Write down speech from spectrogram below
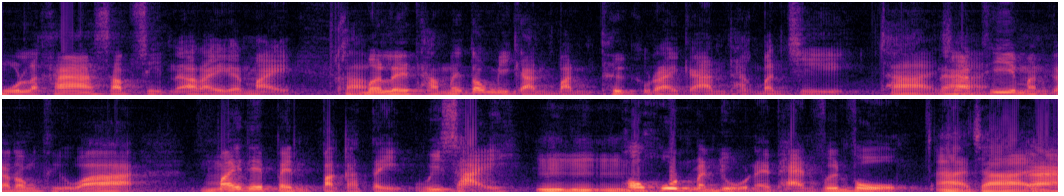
มูลค่าทรัพย์สินอะไรกันใหม่ครับมันเลยทำให้ต้องมีการบันทึกรายการทางบัญชีใช่นะใช่ฮะที่มันก็ต้องถือว่าไม่ได้เป็นปกติวิสัยอืมอืมอืมเพราะหุ้นมันอยู่ในแผนฟื้นฟูอ่าใช่อ่า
